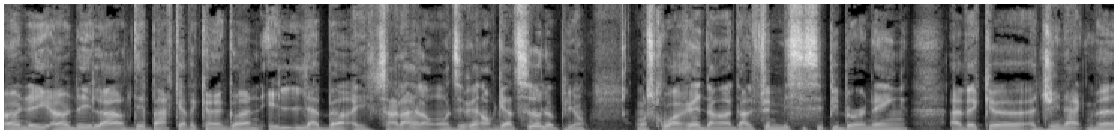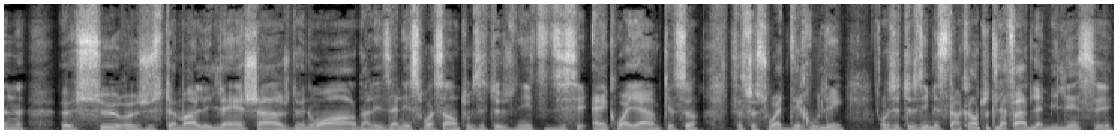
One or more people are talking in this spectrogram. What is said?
un des, un des leurs débarque avec un gun et là-bas, et ça a l'air, on dirait, on regarde ça, là, puis on, on se croirait dans, dans le film Mississippi Burning avec euh, Gene Hackman euh, sur justement les lynchages de Noirs dans les années 60 aux États-Unis. Tu dis, c'est incroyable que ça, ça se soit déroulé aux États-Unis, mais c'est encore toute l'affaire de la milice et,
